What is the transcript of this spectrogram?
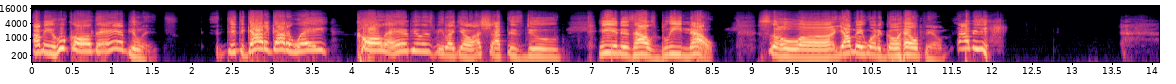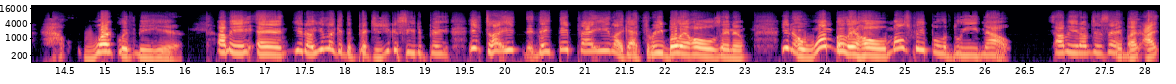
I mean, who called the ambulance? Did the guy that got away call the ambulance? Be like, yo, I shot this dude. He in his house bleeding out. So uh y'all may want to go help him. I mean, work with me here. I mean, and you know, you look at the pictures, you can see the picture. He, he they they he like had three bullet holes in him. You know, one bullet hole, most people are bleeding out. I mean, I'm just saying, but I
